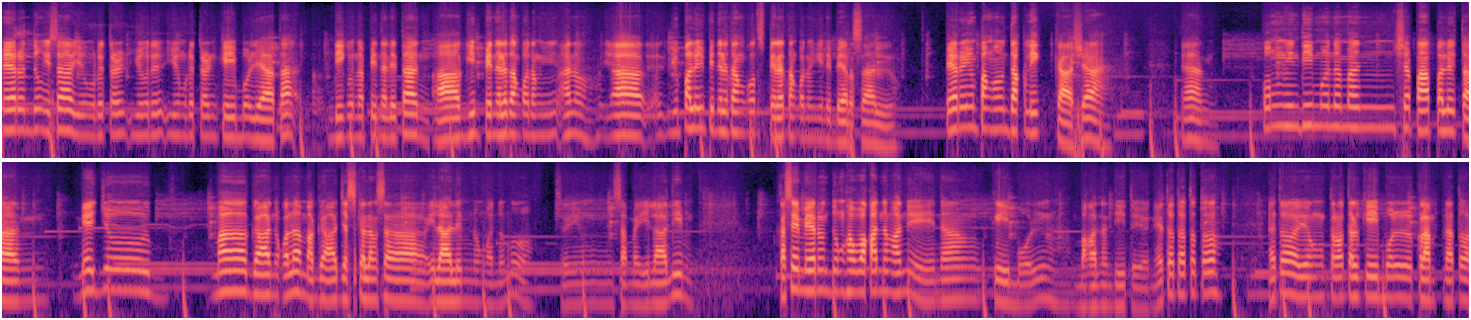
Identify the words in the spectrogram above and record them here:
meron dong isa, yung return, yung, yung return cable yata, hindi ko na pinalitan. Gin- pinalitan ko ng, ano, ah, yung pala yung pinalitan ko, tapos pinalitan ko ng universal. Pero yung pang Honda Click, kasya. Yan. Kung hindi mo naman siya papalitan, medyo mag-ano ka lang, mag-adjust ka lang sa ilalim ng ano mo. So yung sa may ilalim. Kasi meron dong hawakan ng ano eh, ng cable. Baka nandito yon. Ito, to, to, to. Ito, yung throttle cable clamp na to.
